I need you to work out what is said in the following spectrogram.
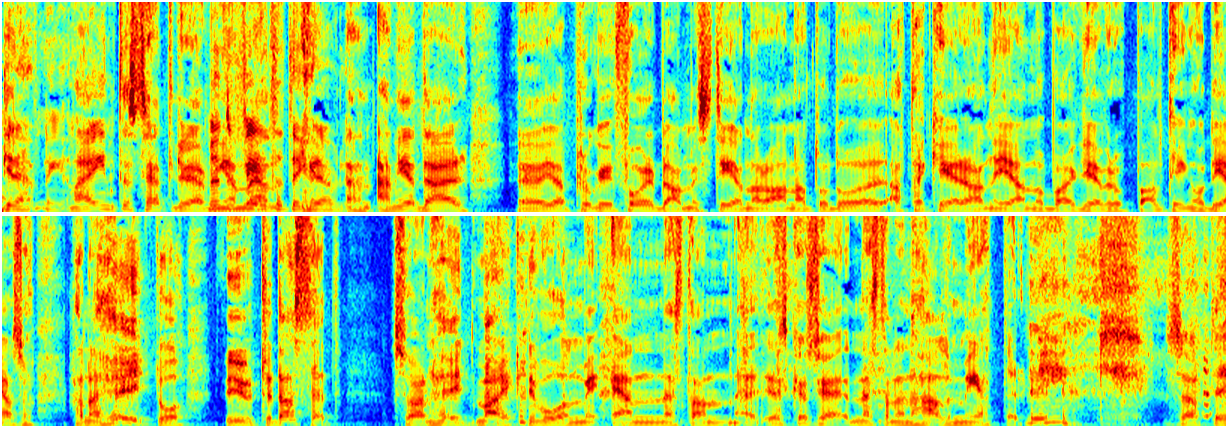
grävlingen? Nej, inte sett grävlingen. Men du vet att det är en grävling? Han, han är där. Eh, Jag pluggar ju för ibland med stenar och annat och då attackerar han igen och bara gräver upp allting. Och det är alltså, han har höjt då vid utedasset. Så har han höjt marknivån med en nästan, jag ska säga nästan en halv meter. Så att, eh,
